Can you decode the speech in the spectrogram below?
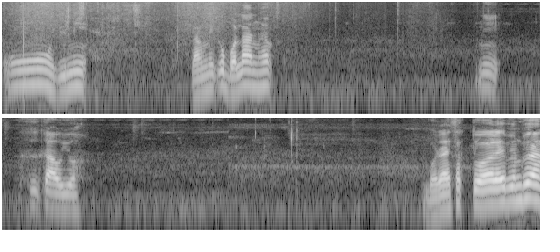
โอ้อยู่นี่ หลังนี้ก็บอลั่นครับ นี่คือเก่าอยู่บ่ได้สักตัวเลยเพื่อน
